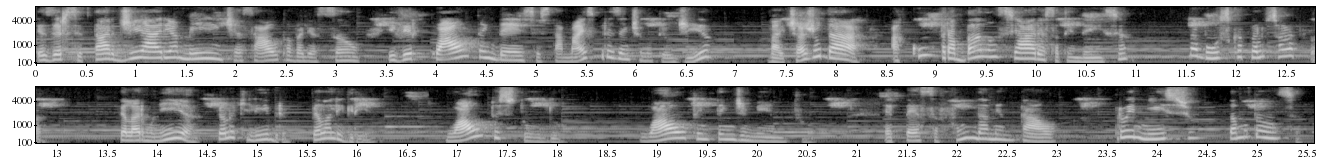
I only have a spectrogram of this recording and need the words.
Exercitar diariamente essa autoavaliação e ver qual tendência está mais presente no teu dia vai te ajudar a contrabalancear essa tendência na busca pelo sattva, pela harmonia, pelo equilíbrio, pela alegria. O autoestudo, o autoentendimento é peça fundamental para o início da mudança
